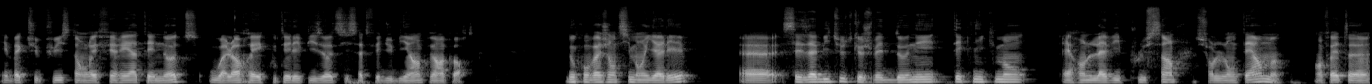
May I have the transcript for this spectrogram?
et eh ben, que tu puisses t'en référer à tes notes ou alors réécouter l'épisode si ça te fait du bien, peu importe. Donc on va gentiment y aller. Euh, ces habitudes que je vais te donner, techniquement, elles rendent la vie plus simple sur le long terme. En fait, euh,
